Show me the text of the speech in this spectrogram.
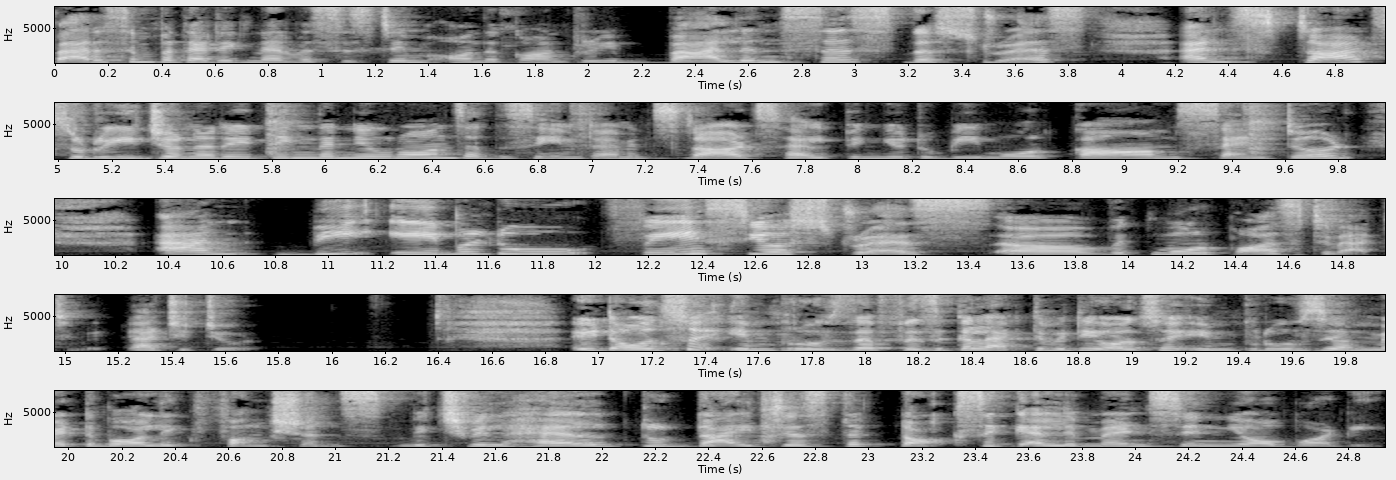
parasympathetic nervous system, on the contrary, balances the stress and starts regenerating the neurons. At the same time, it starts helping you to be more calm, centered, and be able to face your stress uh, with more positive atti- attitude. it also improves the physical activity also improves your metabolic functions which will help to digest the toxic elements in your body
